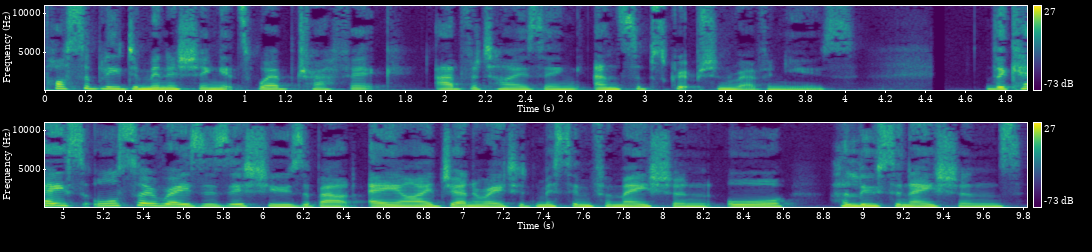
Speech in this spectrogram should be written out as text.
possibly diminishing its web traffic, advertising, and subscription revenues. The case also raises issues about AI generated misinformation or hallucinations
